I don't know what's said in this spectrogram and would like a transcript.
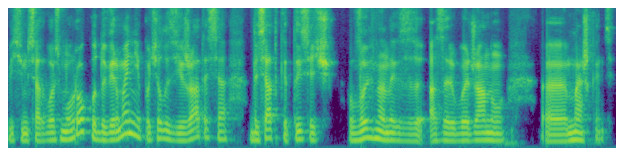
88-го року до Вірменії почали з'їжджатися десятки тисяч вигнаних з Азербайджану мешканців.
